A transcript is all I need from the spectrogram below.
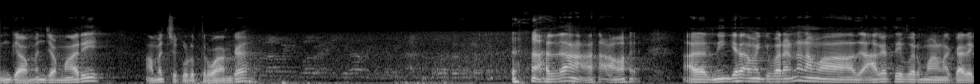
இங்கே அமைஞ்ச மாதிரி அமைச்சு கொடுத்துருவாங்க. அதுதான் அவன் நீங்கள் தான் அமைக்க போகிறேன்னா நம்ம அது அகத்திய பெருமான கதை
